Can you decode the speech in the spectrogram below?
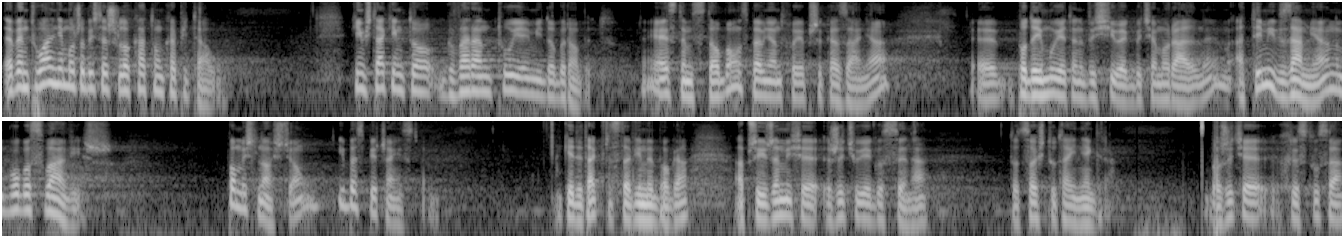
Ewentualnie może być też lokatą kapitału. Kimś takim, kto gwarantuje mi dobrobyt. Ja jestem z Tobą, spełniam Twoje przykazania, e, podejmuję ten wysiłek bycia moralnym, a Ty mi w zamian błogosławisz pomyślnością i bezpieczeństwem. Kiedy tak przedstawimy Boga, a przyjrzymy się życiu Jego Syna, to coś tutaj nie gra. Bo życie Chrystusa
